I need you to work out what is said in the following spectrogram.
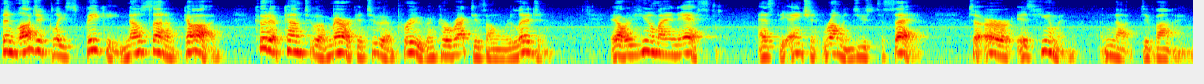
then logically speaking, no Son of God could have come to America to improve and correct his own religion. El human est, as the ancient Romans used to say. To err is human, not divine.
